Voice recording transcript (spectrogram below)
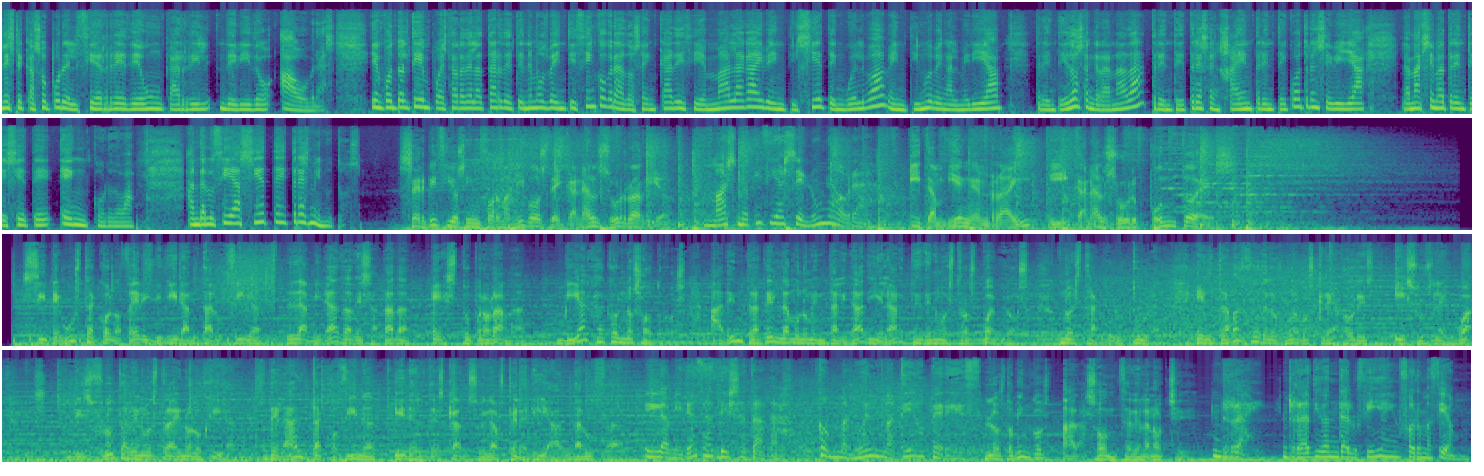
en este caso por el cierre de un carril debido a obras. Y en cuanto al tiempo, a esta hora de la tarde tenemos 25 grados en Cádiz y en Málaga y 27 en Huelva, 29 en Almería, 32 en Granada, 33 en Jaén, 34 en Sevilla, la máxima 37 en Córdoba. Andalucía 7 y 3 minutos. Servicios informativos de Canal Sur Radio. Más noticias en una hora. Y también en RAI y canalsur.es. Si te gusta conocer y vivir Andalucía, La Mirada Desatada es tu programa. Viaja con nosotros, adéntrate en la monumentalidad y el arte de nuestros pueblos, nuestra cultura, el trabajo de los nuevos creadores y sus lenguajes. Disfruta de nuestra enología, de la alta cocina y del descanso y la hostelería andaluza. La Mirada Desatada, con Manuel Mateo Pérez. Los domingos a las 11 de la noche. RAI, Radio Andalucía Información.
